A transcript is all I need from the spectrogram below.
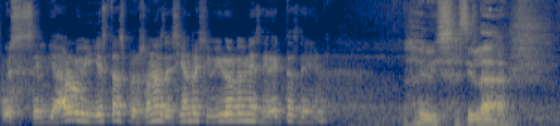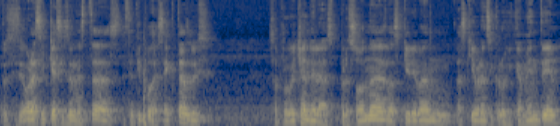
pues el diablo y estas personas decían recibir órdenes directas de él. Ay, Luis, así es la. Pues ahora sí que así son estas, este tipo de sectas, Luis. Se aprovechan de las personas, las quiebran, las quiebran psicológicamente,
